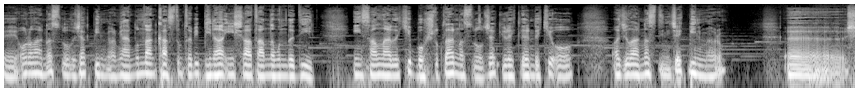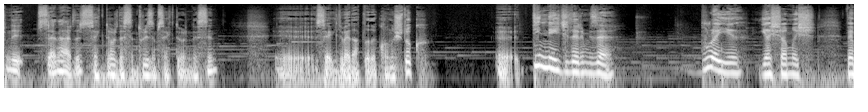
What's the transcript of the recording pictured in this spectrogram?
E, oralar nasıl olacak bilmiyorum. Yani bundan kastım tabii bina inşaat anlamında değil. İnsanlardaki boşluklar nasıl olacak? Yüreklerindeki o acılar nasıl dinecek bilmiyorum. E, şimdi senelerdir sektördesin, turizm sektöründesin. Ee, sevgili Vedat'la da konuştuk. Ee, dinleyicilerimize burayı yaşamış ve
